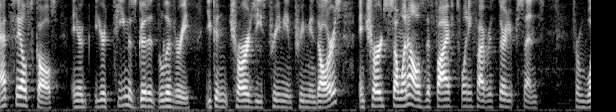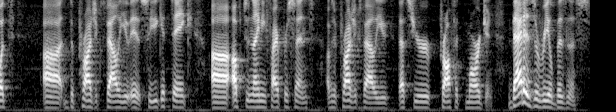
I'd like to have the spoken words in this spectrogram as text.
at sales calls and your, your team is good at delivery, you can charge these premium, premium dollars and charge someone else the 5, 25, or 30% from what uh, the project value is. So you can take uh, up to 95% of the project value. That's your profit margin. That is a real business.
